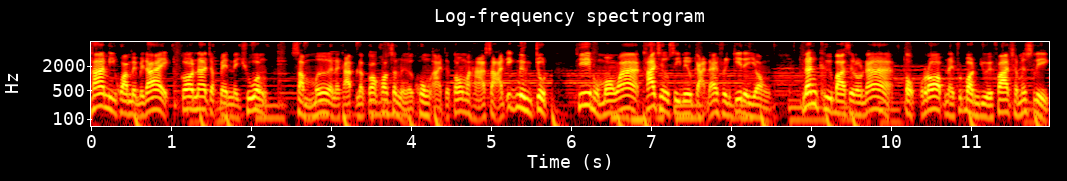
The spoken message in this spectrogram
ถ้ามีความเป็นไปได้ก็น่าจะเป็นในช่วงซัมเมอร์นะครับ แล้วก็ข้อเสนอคงอาจจะต้องมาหาศาลอีกหนึ่งจุด ที่ผมมองว่าถ้าเชลซีมีโอกาสได้เฟรนกี้เดยอง นั่นคือบาร์เซโลนาตกรอบในฟุตบอลยูเอฟ่าแชมเปี้ยนส์ลีก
